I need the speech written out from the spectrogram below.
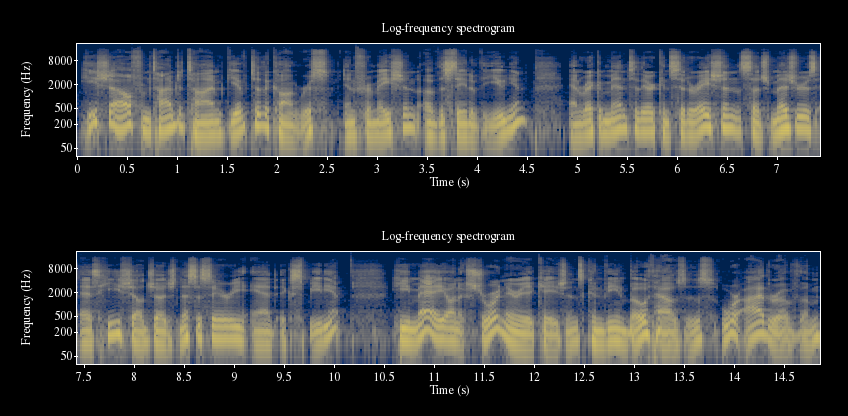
He shall from time to time give to the Congress information of the state of the Union, and recommend to their consideration such measures as he shall judge necessary and expedient, he may, on extraordinary occasions, convene both houses, or either of them,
